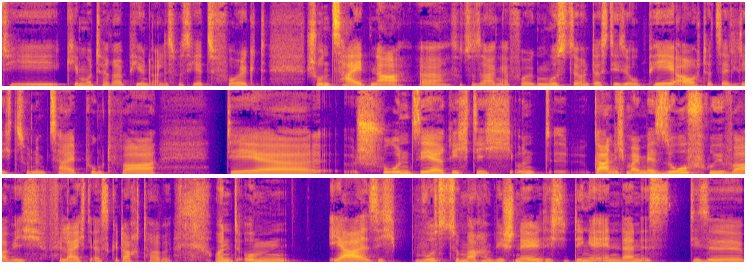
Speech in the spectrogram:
die Chemotherapie und alles, was jetzt folgt, schon zeitnah äh, sozusagen erfolgen musste und dass diese OP auch tatsächlich zu einem Zeitpunkt war, der schon sehr richtig und äh, gar nicht mal mehr so früh war, wie ich vielleicht erst gedacht habe. Und um ja sich bewusst zu machen, wie schnell sich die Dinge ändern, ist diese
